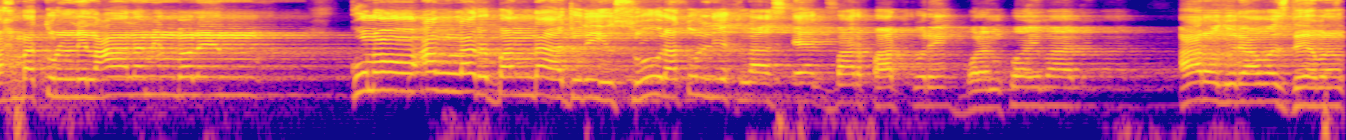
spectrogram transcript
রহমাতুল্লিল আলামিন বলেন, কোন আল্লাহর বান্দা যদি সূরাতুল ইখলাস একবার পাঠ করে, বলেন কয়বার? আরও জোরে আওয়াজ দেয় বলেন,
